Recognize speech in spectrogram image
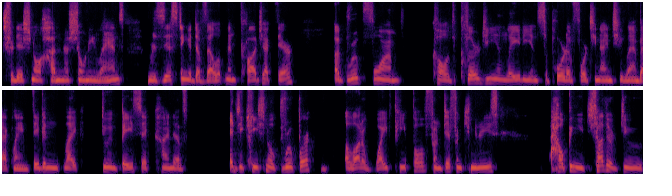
traditional haudenosaunee lands resisting a development project there. A group formed called Clergy and Laity in Support of 1492 Land Back Lane. They've been like doing basic kind of educational group work, a lot of white people from different communities helping each other do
